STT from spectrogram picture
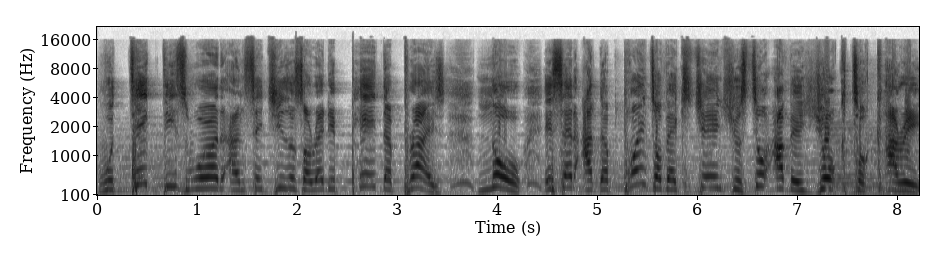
would take this word and say Jesus already paid the price. No, he said at the point of exchange, you still have a yoke to carry.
